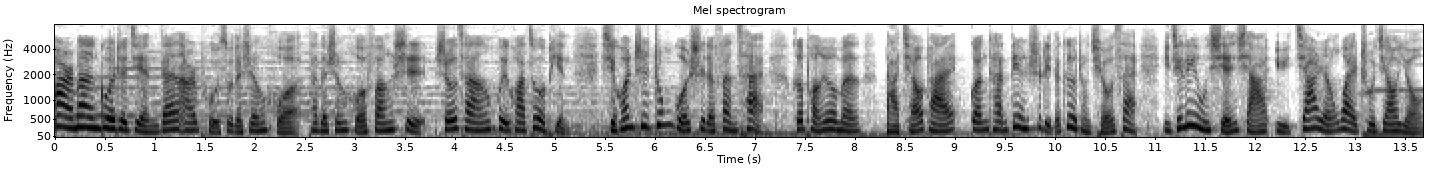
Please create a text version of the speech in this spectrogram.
帕尔曼过着简单而朴素的生活，他的生活方式收藏绘画作品，喜欢吃中国式的饭菜，和朋友们打桥牌，观看电视里的各种球赛，以及利用闲暇与家人外出郊游。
